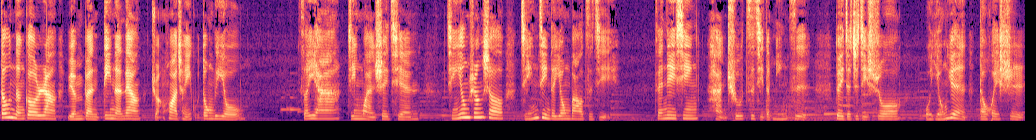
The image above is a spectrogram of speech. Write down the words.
都能够让原本低能量转化成一股动力哦。所以啊，今晚睡前。请用双手紧紧地拥抱自己，在内心喊出自己的名字，对着自己说：“我永远都会是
